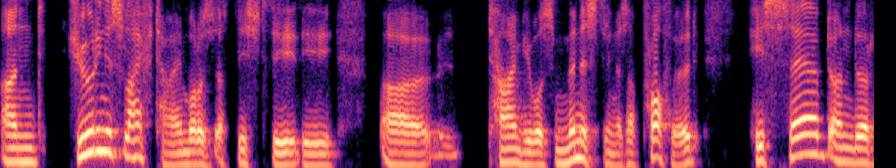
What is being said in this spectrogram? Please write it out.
And during his lifetime, or at least the, the uh, time he was ministering as a prophet, he served under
